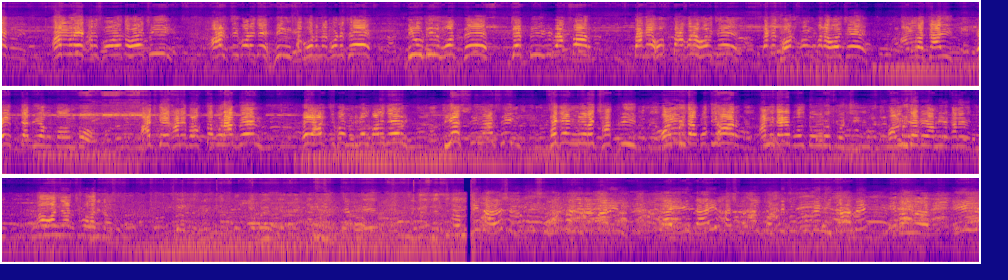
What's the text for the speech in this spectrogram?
আমরা এখানে সমবেত হয়েছি। আরজি করে যে হিংসা ঘটনা ঘটেছে ডিউটির মধ্যে যে পিডি ডাক্তার তাকে হত্যা করা হয়েছে তাকে ধর্ষণ করা হয়েছে আমরা চাই এই জাতীয় তদন্ত আজকে এখানে বক্তব্য রাখবেন এই আরজিকর মেডিকেল কলেজের বিএসসি নার্সিং সেকেন্ড ইয়ারের ছাত্রী অমৃতা প্রতিহার। আমি তাকে বলতে অনুরোধ করছি। অমৃতাকে আমি এখানে আহ্বান জানাচ্ছি বলা দিতে তাই এই দায় হাসপাতাল কর্তৃপক্ষকে নিতে হবে এবং এই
